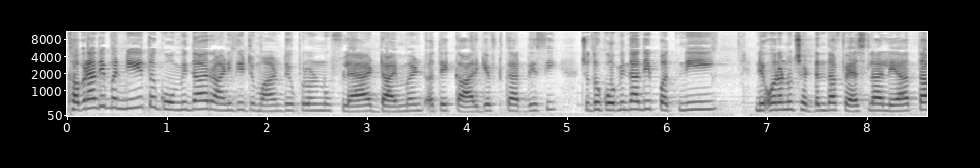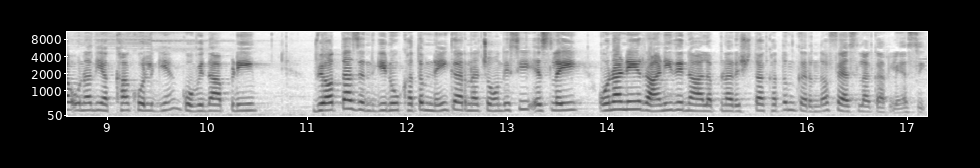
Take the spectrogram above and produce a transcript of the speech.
ਖਬਰਾਂ ਦੀ ਮੰਨੀਏ ਤਾਂ ਗੋਬਿੰਦਾ ਰਾਣੀ ਦੀ ਡਿਮਾਂਡ ਦੇ ਉੱਪਰ ਉਹਨਾਂ ਨੂੰ ਫਲੈਟ, ਡਾਇਮੰਡ ਅਤੇ ਕਾਰ ਗਿਫਟ ਕਰਦੇ ਸੀ। ਜਦੋਂ ਗੋਬਿੰਦਾ ਦੀ ਪਤਨੀ ਨੇ ਉਹਨਾਂ ਨੂੰ ਛੱਡਣ ਦਾ ਫੈਸਲਾ ਲਿਆ ਤਾਂ ਉਹਨਾਂ ਦੀਆਂ ਅੱਖਾਂ ਖੁੱਲ ਗਈਆਂ। ਗੋਬਿੰਦਾ ਆਪਣੀ ਵਿਆਹਤਾ ਜ਼ਿੰਦਗੀ ਨੂੰ ਖਤਮ ਨਹੀਂ ਕਰਨਾ ਚਾਹੁੰਦੇ ਸੀ, ਇਸ ਲਈ ਉਹਨਾਂ ਨੇ ਰਾਣੀ ਦੇ ਨਾਲ ਆਪਣਾ ਰਿਸ਼ਤਾ ਖਤਮ ਕਰਨ ਦਾ ਫੈਸਲਾ ਕਰ ਲਿਆ ਸੀ।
